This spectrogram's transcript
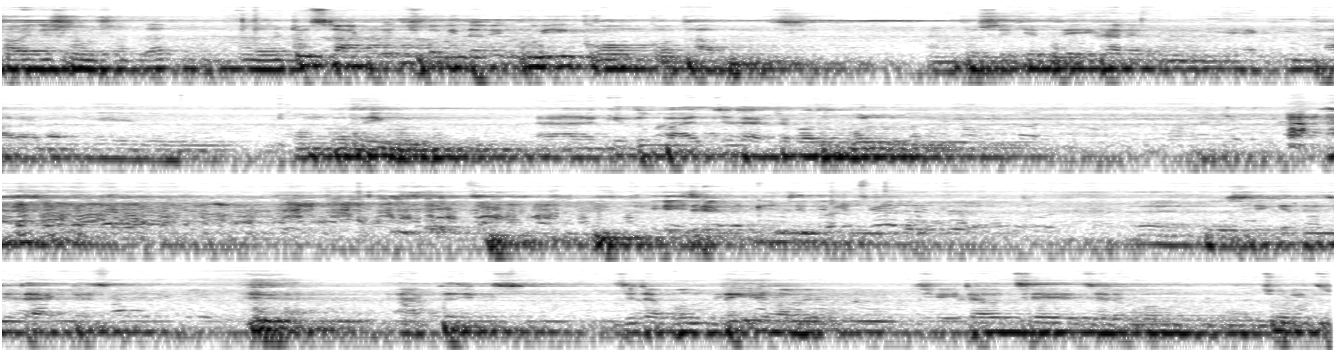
সবাইকে শুভ টু স্টার্ট উইথ ছবিতে আমি খুবই কম কথা বলেছি। তো সেক্ষেত্রে এখানে একই ধারাটা নিয়ে কম কথাই বললাম কিন্তু পায়েল যেটা একটা কথা বলল। তো সেক্ষেত্রে যেটা একটা একটা জিনিস যেটা বলতেই হবে, সেটা হচ্ছে যেরকম চরিত্র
